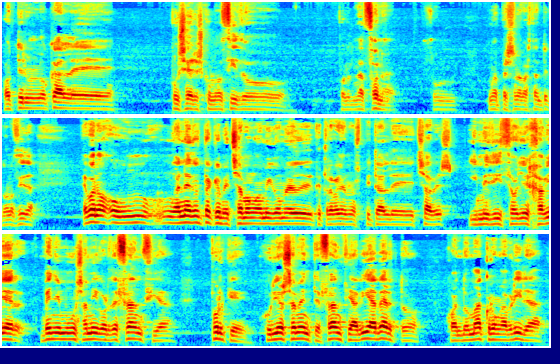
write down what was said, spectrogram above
ao ter un local eh, pois eres conocido por na zona. Son unha persona bastante conocida. E, bueno, un, unha anécdota que me chama un amigo meu de, que traballa no hospital de Chaves e me dice, oye, Javier, veñen uns amigos de Francia, porque, curiosamente, Francia había aberto, cando Macron abrira,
